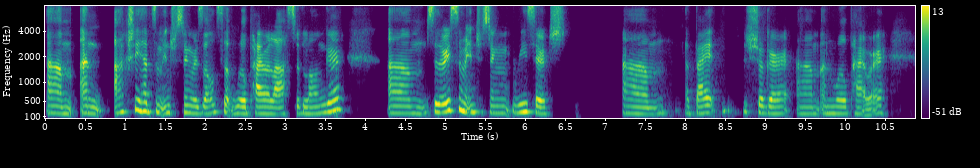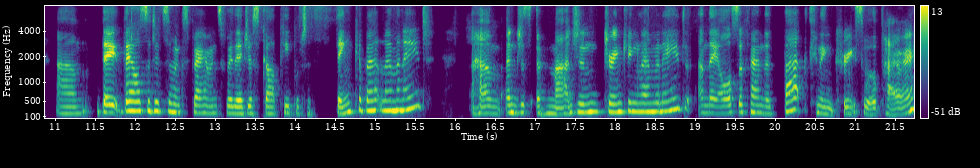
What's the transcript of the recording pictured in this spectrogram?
um, and actually had some interesting results that willpower lasted longer. Um, so there is some interesting research um, about sugar um, and willpower. Um, they, they also did some experiments where they just got people to think about lemonade um, and just imagine drinking lemonade. And they also found that that can increase willpower.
